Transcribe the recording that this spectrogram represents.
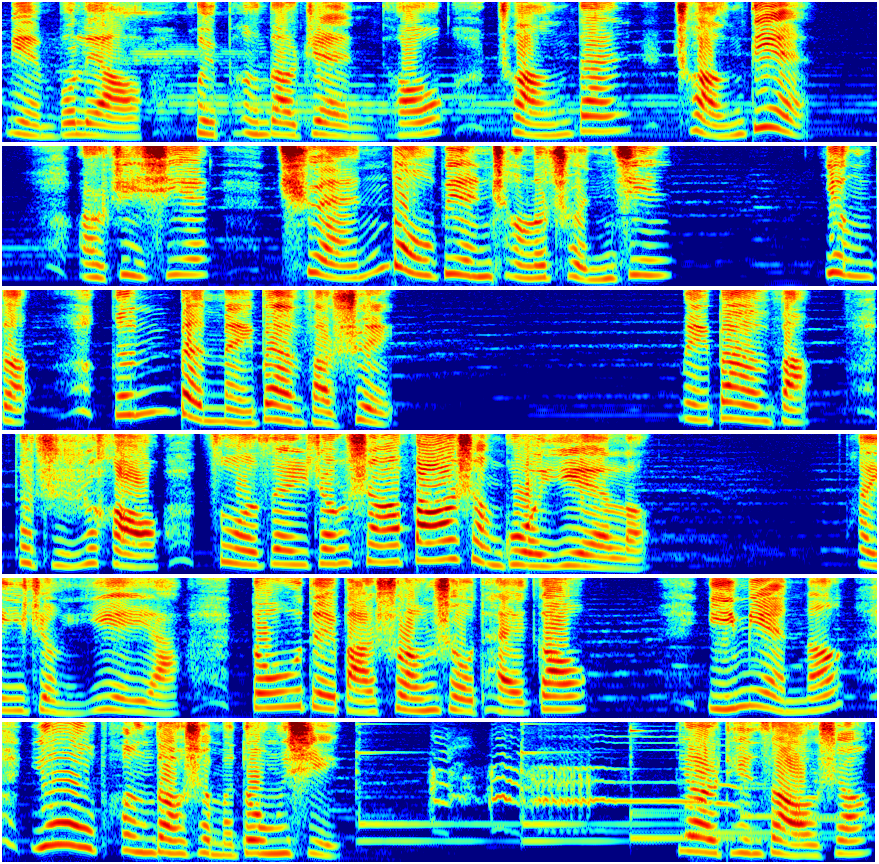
免不了会碰到枕头、床单、床垫，而这些全都变成了纯金，硬的根本没办法睡。没办法。他只好坐在一张沙发上过夜了。他一整夜呀，都得把双手抬高，以免呢又碰到什么东西。第二天早上，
